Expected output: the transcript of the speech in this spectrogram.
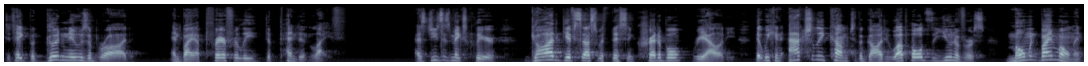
to take the good news abroad and by a prayerfully dependent life. As Jesus makes clear, God gifts us with this incredible reality that we can actually come to the God who upholds the universe moment by moment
